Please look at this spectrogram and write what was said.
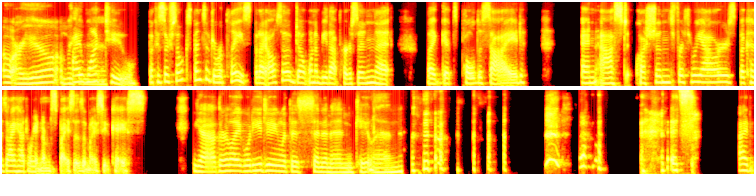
Oh, are you? Oh my I want to because they're so expensive to replace, but I also don't want to be that person that like gets pulled aside and asked questions for 3 hours because I had random spices in my suitcase. Yeah, they're like, "What are you doing with this cinnamon, KateLynn?" it's I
